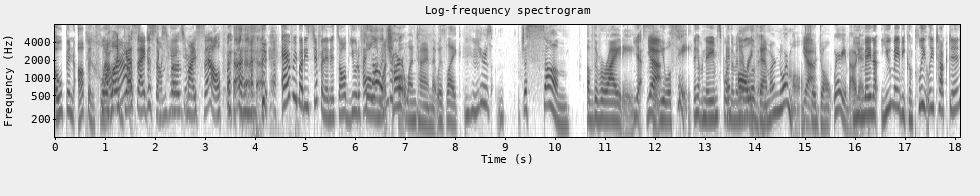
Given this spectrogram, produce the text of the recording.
open up and flower well, I guess. I just Some exposed myself. Everybody's different, and it's all beautiful I saw and a wonderful. chart one time that was like, mm-hmm. here's just some of the variety. Yes. Yeah. that you will see. They have names for and them and all everything. of them are normal. Yeah. So don't worry about you it. may not. You may be completely tucked in.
